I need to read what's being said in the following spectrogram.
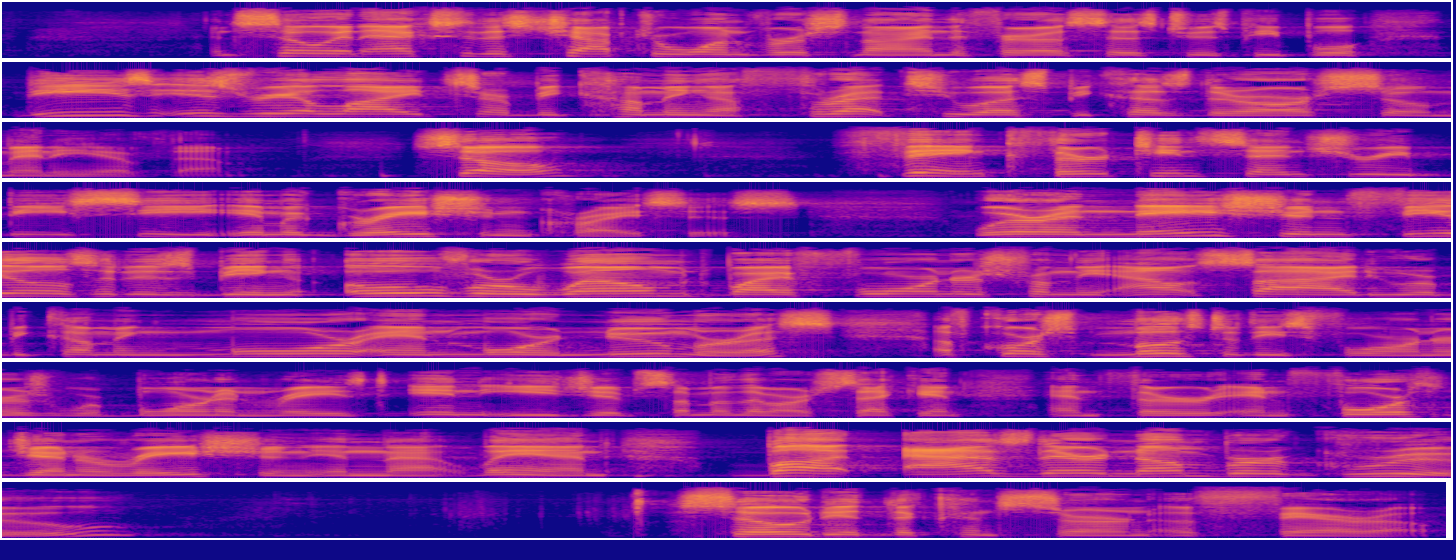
And so in Exodus chapter 1, verse 9, the Pharaoh says to his people, These Israelites are becoming a threat to us because there are so many of them. So think 13th century BC immigration crisis where a nation feels it is being overwhelmed by foreigners from the outside who are becoming more and more numerous. Of course, most of these foreigners were born and raised in Egypt. Some of them are second and third and fourth generation in that land. But as their number grew, so did the concern of Pharaoh.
